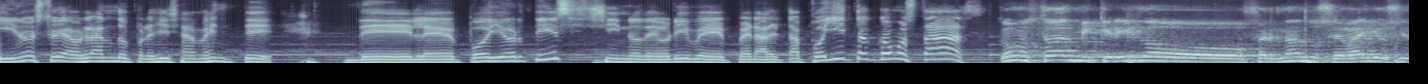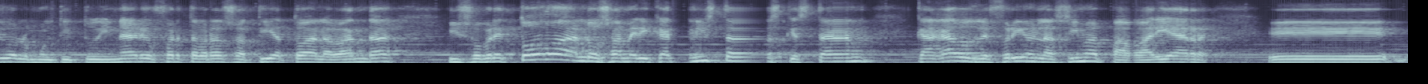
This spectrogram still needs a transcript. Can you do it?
Y no estoy hablando precisamente del eh, Pollo Ortiz, sino de Oribe Peralta. Pollito, ¿cómo estás? ¿Cómo estás, mi querido Fernando Ceballos, ídolo multitudinario? Fuerte abrazo a ti, a toda la banda y sobre todo a los americanistas que están cagados de frío en la cima para variar. Eh,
